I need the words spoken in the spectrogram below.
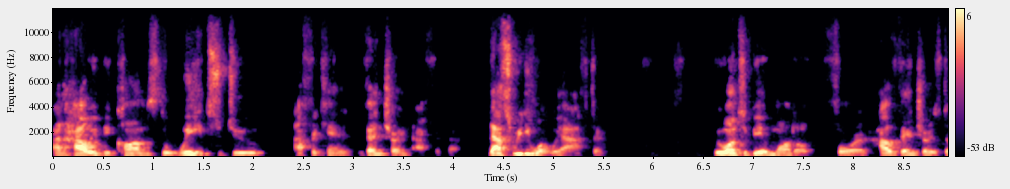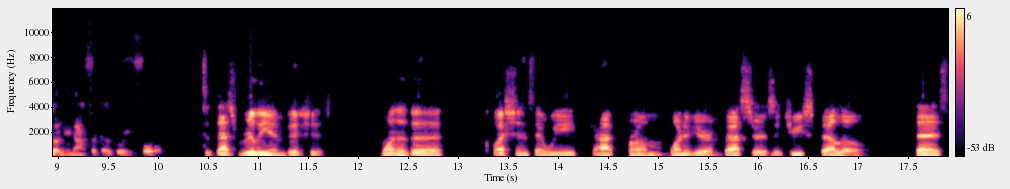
and how it becomes the way to do African venture in Africa. That's really what we're after. We want to be a model for how venture is done in Africa going forward. That's really ambitious. One of the questions that we got from one of your investors, Idris Bello, says,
